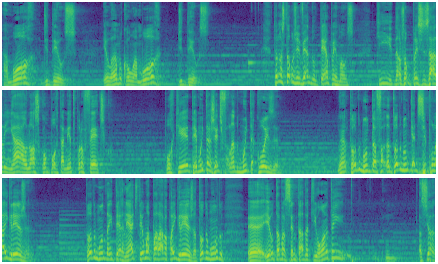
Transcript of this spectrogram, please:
Amor de Deus. Eu amo com o amor de Deus. Então, nós estamos vivendo um tempo, irmãos, que nós vamos precisar alinhar o nosso comportamento profético. Porque tem muita gente falando muita coisa. Né? Todo mundo está falando, todo mundo quer discipular a igreja. Todo mundo na internet tem uma palavra para a igreja. Todo mundo. É, eu estava sentado aqui ontem, assim, ó,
